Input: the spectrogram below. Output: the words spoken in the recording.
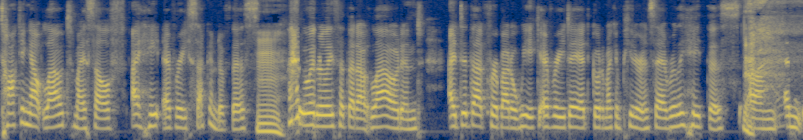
talking out loud to myself, I hate every second of this. Mm. I literally said that out loud. And I did that for about a week. Every day I'd go to my computer and say, I really hate this. Um, and,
